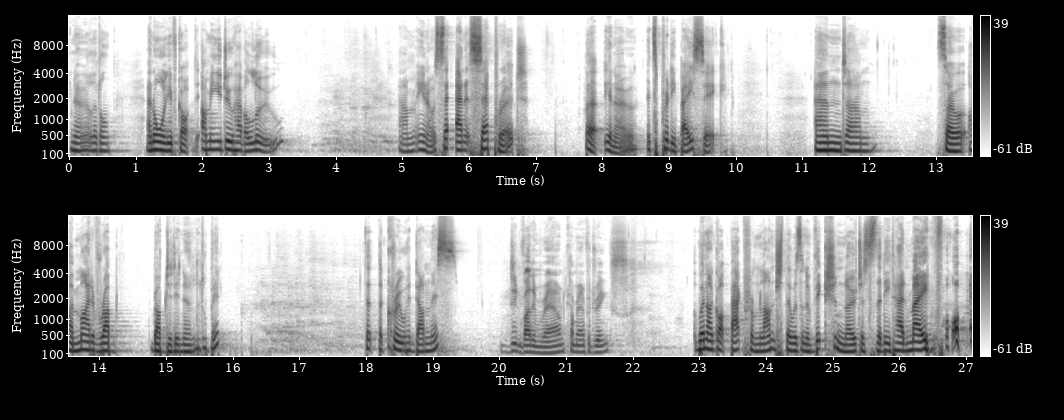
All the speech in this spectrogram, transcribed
You know, a little, and all you've got, I mean, you do have a loo, um, you know, and it's separate, but, you know, it's pretty basic. And um, so I might have rubbed, rubbed it in a little bit that the crew had done this. Did invite him round, come round for drinks. When I got back from lunch, there was an eviction notice that he'd had made for me.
